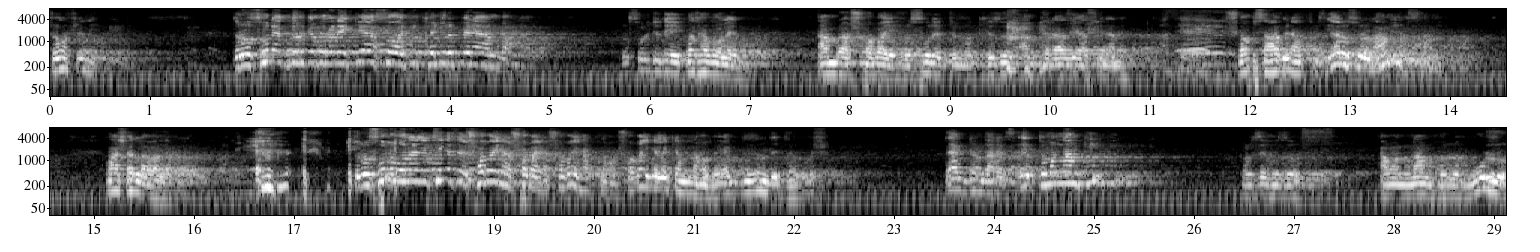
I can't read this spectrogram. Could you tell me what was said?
সমস্যা নেই। তো রসুল একজনকে বলেন কে আসো একটু খেজুর পেরে আনবা। রসুল যদি এই কথা বলেন, আমরা সবাই রসুলের জন্য খেজুর আনতে রাজি আছি না? সব সাহাবির আসতেছে ইয়া রসুল আমি তো রসুল বলেন ঠিক আছে, সবাই না সবাই না, সবাই হাত নাও সবাই গেলে কেমন হবে? এক দুজন দিতে হবে অবশ্য। একজন দাঁড়িয়েছে এই তোমার নাম কি? বলছে, হুজুর, আমার নাম হলো মুর্রু।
